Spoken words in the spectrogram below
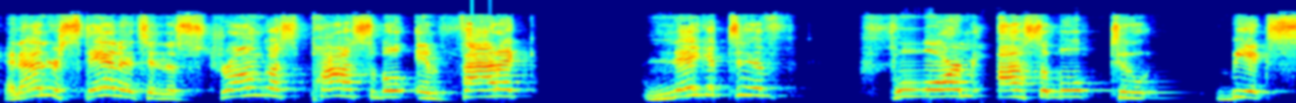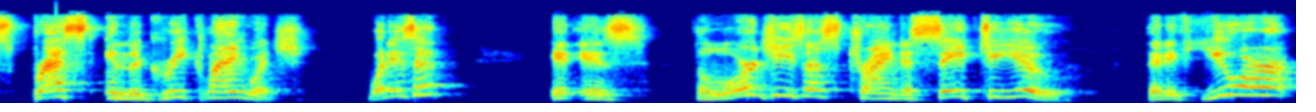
And I understand it's in the strongest possible, emphatic, negative form possible to be expressed in the Greek language. What is it? It is the Lord Jesus trying to say to you that if you are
